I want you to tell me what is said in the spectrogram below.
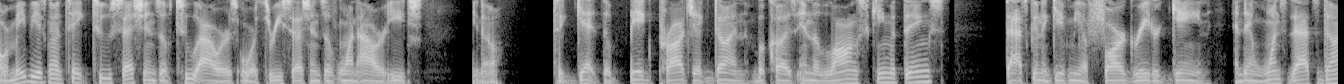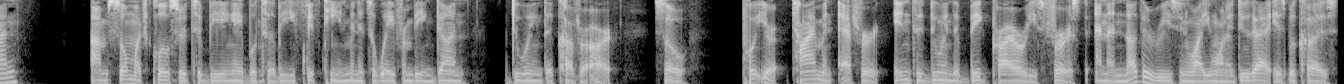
or maybe it's going to take two sessions of two hours or three sessions of one hour each, you know, to get the big project done. Because in the long scheme of things, that's going to give me a far greater gain. And then once that's done, I'm so much closer to being able to be 15 minutes away from being done doing the cover art. So put your time and effort into doing the big priorities first. And another reason why you want to do that is because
